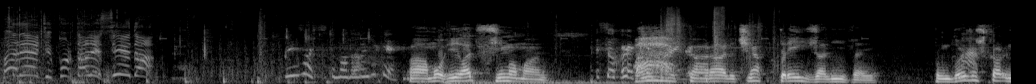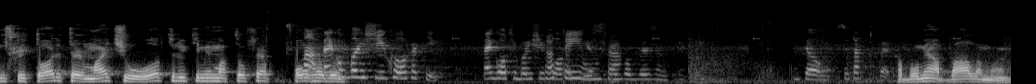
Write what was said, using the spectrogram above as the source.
Parede fortalecida! Luiz, você tomou dano de quê? Ah, morri lá de cima, mano. Corpo Ai, caralho, tinha três ali, velho. Tem dois no escritório, Termite o outro, e que me matou foi a porra Não, pega do... um Banshee e coloca aqui. Pega outro Banshee e Já coloca tem aqui. um, assim já. Então, você tá... pera. Acabou minha bala, mano.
